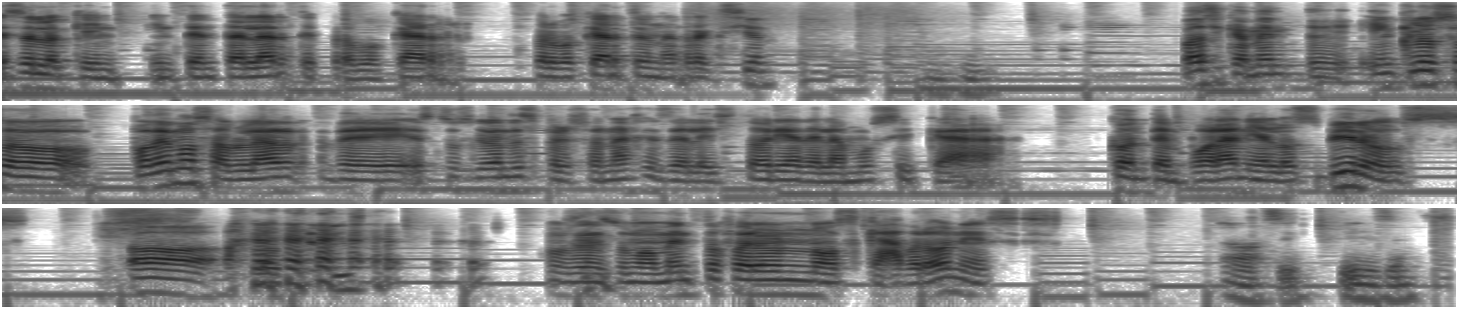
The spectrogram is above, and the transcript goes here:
eso es lo que in- intenta el arte, provocar, provocarte una reacción. Básicamente, incluso podemos hablar de estos grandes personajes de la historia de la música contemporánea, los Beatles. Oh. Pues en su momento fueron unos cabrones. Ah, sí, sí, sí. sí.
